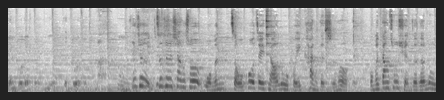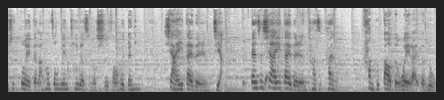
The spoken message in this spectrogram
更多的人员，更多的人脉。嗯，那就这就像说，我们走过这条路回看的时候，我们当初选择的路是对的，然后中间踢了什么石头，会跟下一代的人讲。对但是下一代的人他是看看不到的未来的路，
